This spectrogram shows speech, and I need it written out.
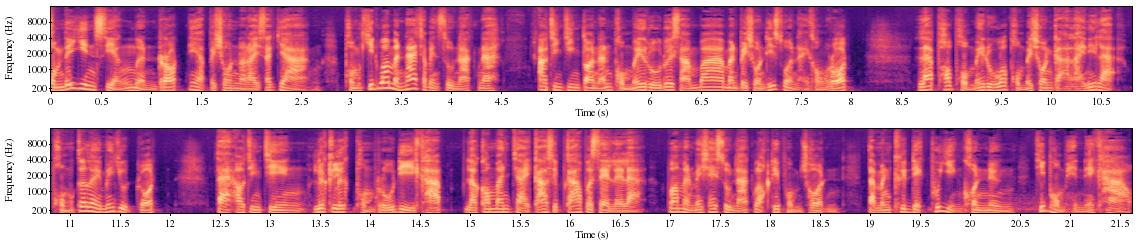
ผมได้ยินเสียงเหมือนรถเนี่ยไปชนอะไรสักอย่าง ผมคิดว่ามันน่าจะเป็นสุนัขนะ เอาจริง ๆ ตอนนั้นผมไม่รู้ด้วยซ้ำว่ามันไปชนที่ส่วนไหนของรถ และเพราะผมไม่รู้ว่าผมไปชนกับอะไรนี่แหละ ผมก็เลยไม่หยุดรถ แต่เอาจริง ๆ ลึกๆ ผมรู้ดีครับ แล้วก็มั่นใจ 99%เลยแหละว่ามันไม่ใช่สุนัขหรอกที่ผมชน แต่มันคือเด็กผู้หญิงคนหนึ่งที่ผมเห็นในข่าว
